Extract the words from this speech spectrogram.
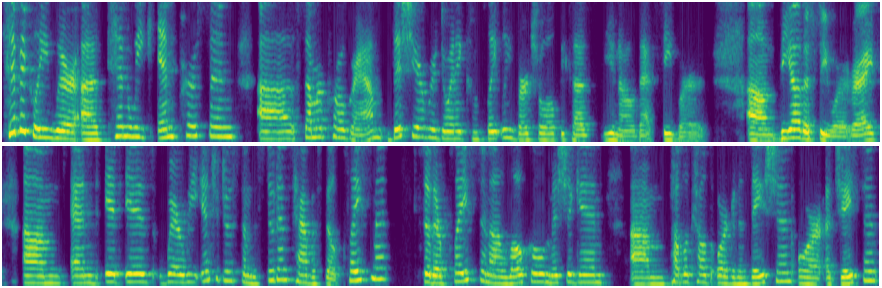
Typically, we're a 10 week in person uh, summer program. This year, we're doing it completely virtual because, you know, that C word, um, the other C word, right? Um, and it is where we introduce them. The students have a field placement. So they're placed in a local Michigan um, public health organization or adjacent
